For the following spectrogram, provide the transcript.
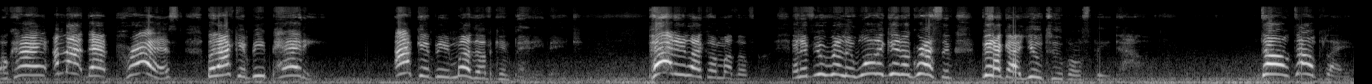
Okay? I'm not that pressed, but I can be petty. I can be motherfucking petty, bitch. Petty like a motherfucker. And if you really want to get aggressive, bitch, I got YouTube on speed dial. Don't don't play.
